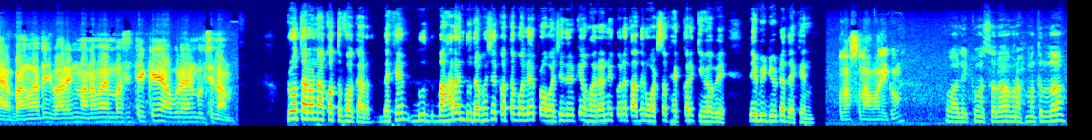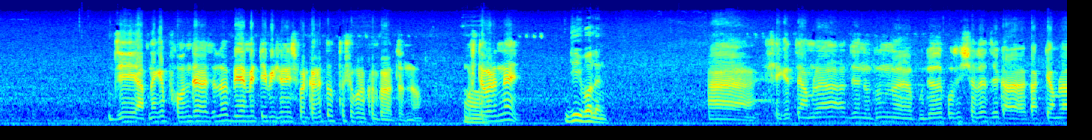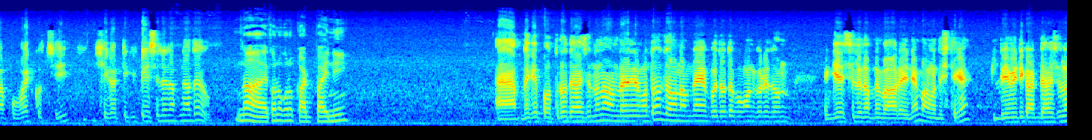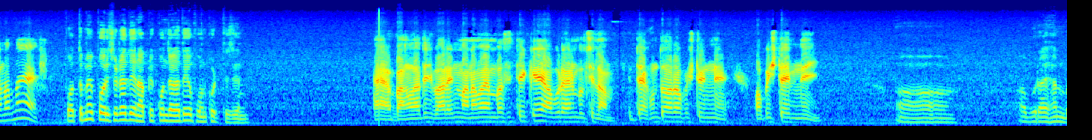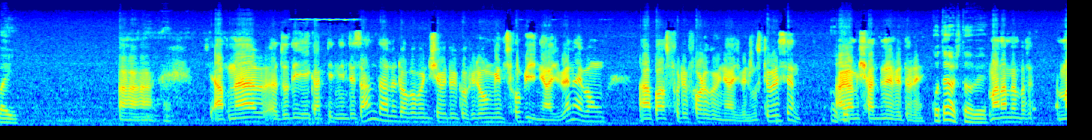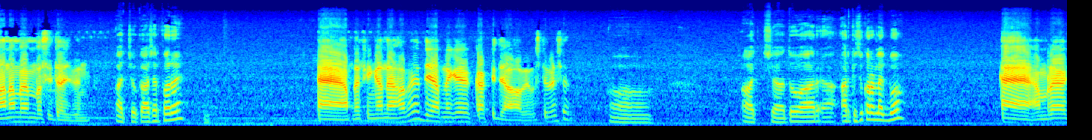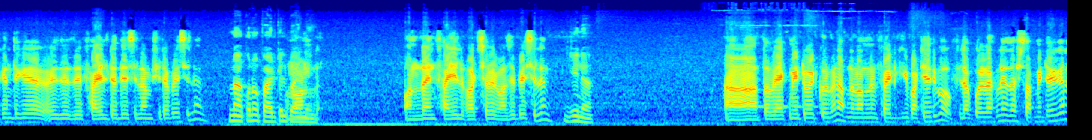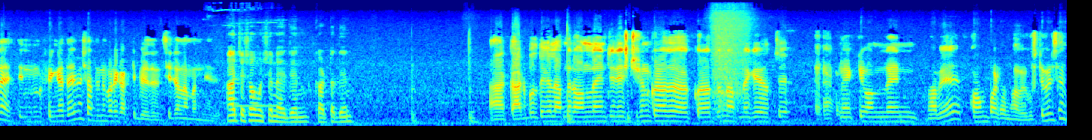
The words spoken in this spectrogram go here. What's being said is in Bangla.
হ্যাঁ বাংলাদেশ বাহরাইন মানামা এম্বাসি থেকে আবু রায়হান বলছিলাম। প্রতারণা কত প্রকার? দেখেন বাহারাইন দুধাভাসের কথা বলে প্রবাসীদেরকে হয়রানি করে তাদের হোয়াটসঅ্যাপ হ্যাক করে কীভাবে? এই ভিডিওটা দেখেন। আসসালামু আলাইকুম। ওয়ালাইকুম আসসালাম রহমতুল্লাহ। জি আপনাকে ফোন দেওয়া হয়েছিল বিএমএ টিভি স্মার্ট কার্ডের তথ্য সংরক্ষণ করার জন্য। বুঝতে পারেন নাই? জি বলেন। সেক্ষেত্রে আমরা যে নতুন দু হাজার পঁচিশ সালের যে কার্ডটি আমরা প্রোভাইড করছি সে কার্ডটি কি পেয়েছিলেন আপনি আদেও না এখনও কোনো কার্ড পাইনি। হ্যাঁ, আপনাকে পত্র দেওয়া হয়েছিল না অনলাইনের মতো যখন আপনি বৈধতা প্রমাণ করে যখন গিয়েছিলেন আপনি বাহারাইনে বাংলাদেশ থেকে বিএমএটি কার্ড দেওয়া হয়েছিল না আপনাকে? প্রথমে পরিচয়টা দেন আপনি কোন জায়গা থেকে ফোন করতেছেন? হ্যাঁ বাংলাদেশ বাহরাইন মানামা এম্বাসি থেকে আবু রায়হান বলছিলাম কিন্তু এখন তো আর অফিস টাইম নেই। অফিস টাইম নেই। আবু রায়হান ভাই। হ্যাঁ হ্যাঁ হ্যাঁ। আপনার যদি এই কার্ডটি নিতে চান তাহলে ডকুমেন্ট হিসেবে দুই কপি রঙিন ছবি নিয়ে আসবেন এবং পাসপোর্টের ফটোকপি নিয়ে আসবেন। বুঝতে পেরেছেন? আগামী সাত দিনের ভেতরে। কোথায় আসতে হবে? মানাম এম্বাসি মানাম এম্বাসিতে আসবেন। আচ্ছা আসার পরে? হ্যাঁ আপনার ফিঙ্গার নেওয়া হবে দিয়ে আপনাকে কার্ডটি দেওয়া হবে। বুঝতে পেরেছেন? আচ্ছা তো আর আর কিছু করা লাগবে? হ্যাঁ আমরা এখান থেকে ওই যে যে ফাইলটা দিয়েছিলাম সেটা পেয়েছিলেন? না কোনো ফাইল টাইল পাইনি। অনলাইন ফাইল হোয়াটসঅ্যাপের মাঝে পেয়েছিলেন? জি না। তবে এক মিনিট ওয়েট করবেন আপনার অনলাইন ফাইল কি পাঠিয়ে দিব? ফিল আপ করে রাখলে জাস্ট সাবমিট হয়ে গেলে তিন ফিঙ্গার দেবেন সাত দিন পরে কার্ডটি পেয়ে যাবেন সিরিয়াল নাম্বার নিয়ে যাবেন। আচ্ছা সমস্যা নাই দেন কার্ডটা দেন। আর কার্ড বলতে গেলে আপনার অনলাইনটি রেজিস্ট্রেশন করা করার জন্য আপনাকে হচ্ছে আপনি একটি অনলাইন ভাবে ফর্ম পাঠানো হবে বুঝতে পেরেছেন?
